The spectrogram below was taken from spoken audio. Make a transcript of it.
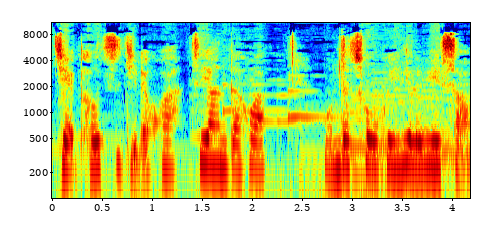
解剖自己的话，这样的话，我们的错误会越来越少。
